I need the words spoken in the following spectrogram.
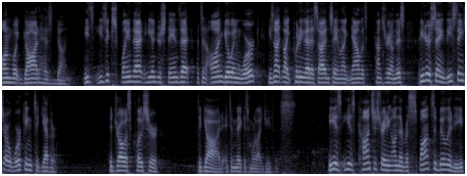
on what God has done. He's, he's explained that. He understands that. That's an ongoing work. He's not like putting that aside and saying, like, now let's concentrate on this. Peter is saying these things are working together to draw us closer to God and to make us more like Jesus. He is, he is concentrating on the responsibility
